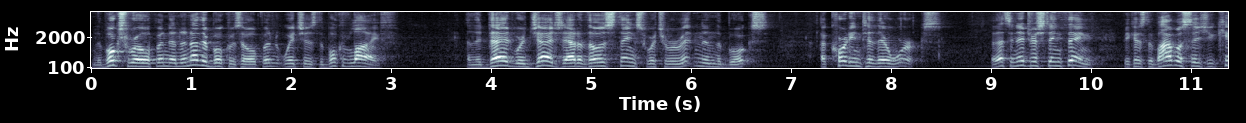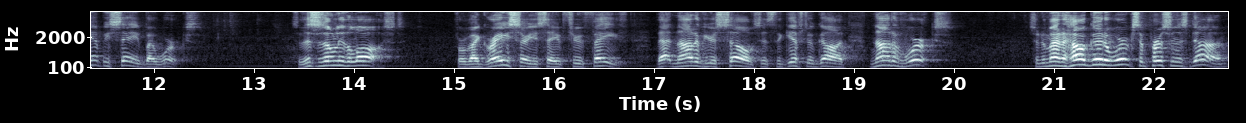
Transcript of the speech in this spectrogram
And the books were opened, and another book was opened, which is the book of life. And the dead were judged out of those things which were written in the books according to their works. Now, that's an interesting thing because the Bible says you can't be saved by works. So this is only the lost. For by grace are you saved through faith, that not of yourselves, it's the gift of God, not of works. So no matter how good a works a person has done,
